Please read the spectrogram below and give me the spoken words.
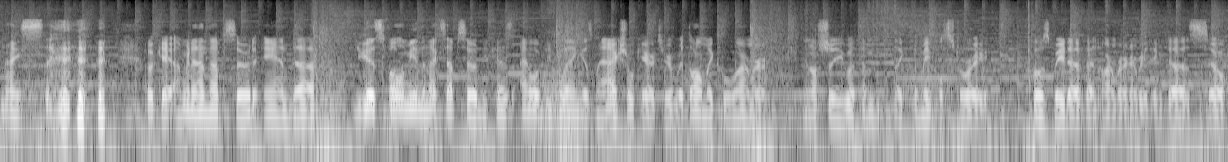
Nice. okay, I'm gonna end the episode, and uh, you guys follow me in the next episode because I will be playing as my actual character with all my cool armor, and I'll show you what the like the Maple Story closed beta event armor and everything does. So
